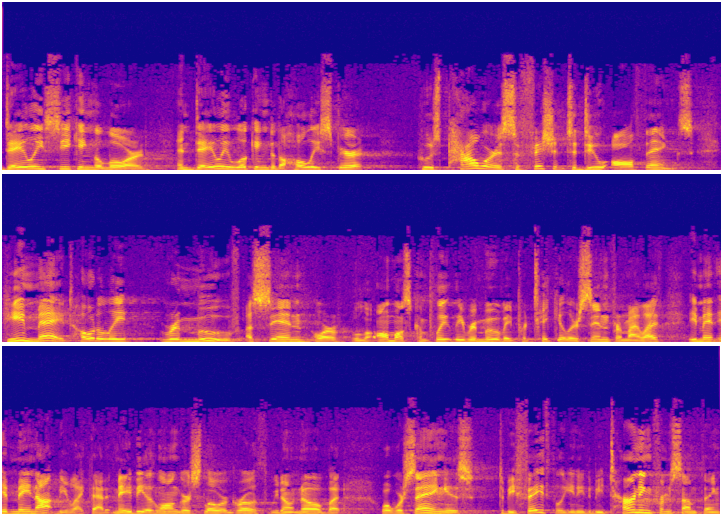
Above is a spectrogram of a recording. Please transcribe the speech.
daily seeking the Lord, and daily looking to the Holy Spirit, whose power is sufficient to do all things. He may totally remove a sin or almost completely remove a particular sin from my life. It may, it may not be like that. It may be a longer, slower growth. We don't know. But what we're saying is to be faithful, you need to be turning from something,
